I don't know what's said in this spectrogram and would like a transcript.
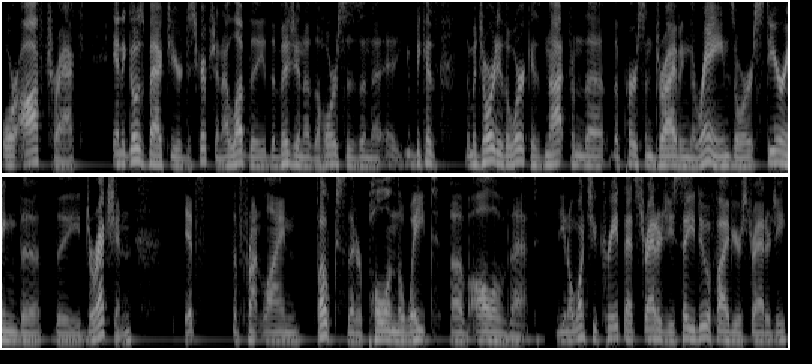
or off track? And it goes back to your description. I love the the vision of the horses and the eh, because the majority of the work is not from the the person driving the reins or steering the the direction. It's the frontline folks that are pulling the weight of all of that you know once you create that strategy say you do a five year strategy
